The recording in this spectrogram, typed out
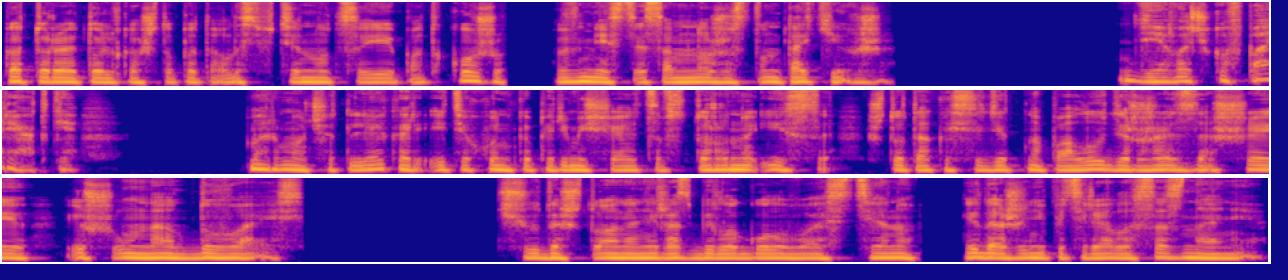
которая только что пыталась втянуться ей под кожу вместе со множеством таких же. «Девочка в порядке», — мормочет лекарь и тихонько перемещается в сторону Исы, что так и сидит на полу, держась за шею и шумно отдуваясь. Чудо, что она не разбила голову о стену и даже не потеряла сознание.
